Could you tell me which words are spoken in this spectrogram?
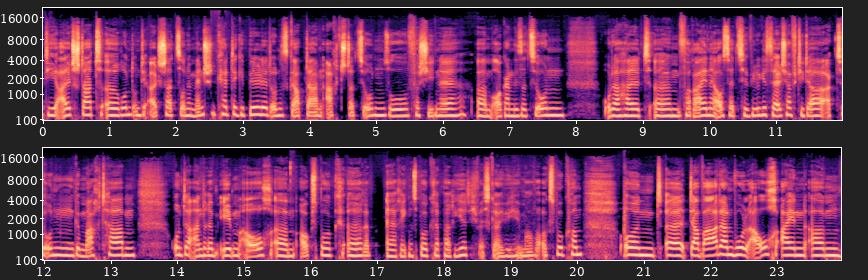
die Altstadt, äh, rund um die Altstadt so eine Menschenkette gebildet und es gab da an acht Stationen so verschiedene ähm, Organisationen oder halt ähm, Vereine aus der Zivilgesellschaft, die da Aktionen gemacht haben. Unter anderem eben auch ähm, Augsburg, äh, äh, Regensburg repariert. Ich weiß gar nicht, wie ich immer auf Augsburg komme. Und äh, da war dann wohl auch ein ähm,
